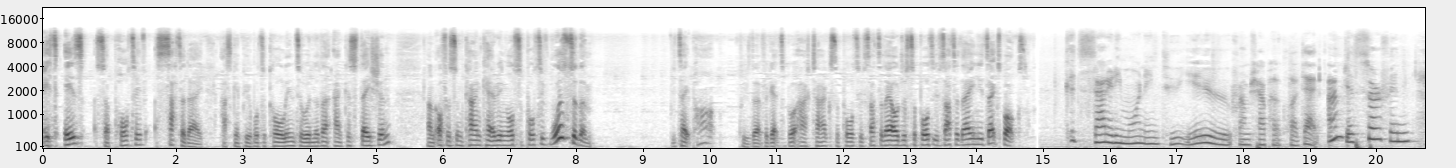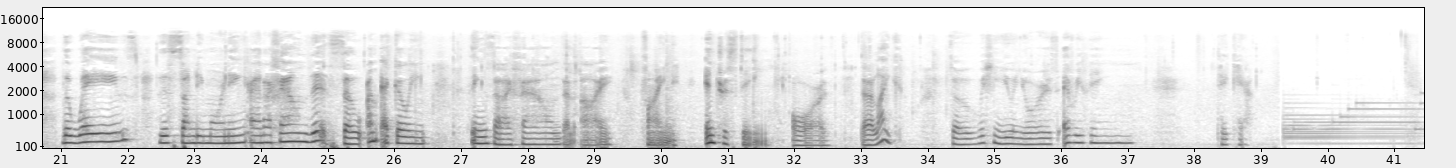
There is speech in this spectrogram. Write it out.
It is Supportive Saturday, asking people to call in to another anchor station and offer some kind, caring, or supportive words to them. If you take part, please don't forget to put hashtag Supportive Saturday or just Supportive Saturday in your text box. Good Saturday morning to you from Chapeau Claudette. I'm just surfing the waves this Sunday morning and I found this. So I'm echoing things that I found that I find interesting or that I like. So wishing you and yours everything. Take care.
